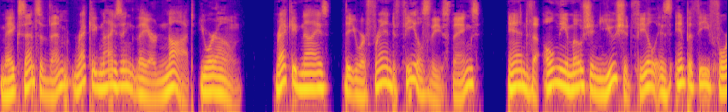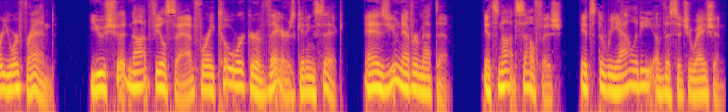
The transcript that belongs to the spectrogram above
Make sense of them, recognizing they are not your own. Recognize that your friend feels these things, and the only emotion you should feel is empathy for your friend. You should not feel sad for a coworker of theirs getting sick, as you never met them. It's not selfish, it's the reality of the situation,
